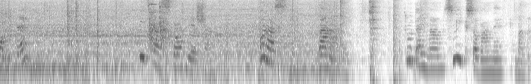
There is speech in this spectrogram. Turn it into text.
Mąkę. I ciasto mieszam. Oraz banany. Tutaj mam zmiksowane banany.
